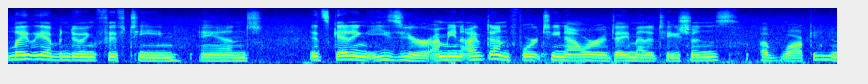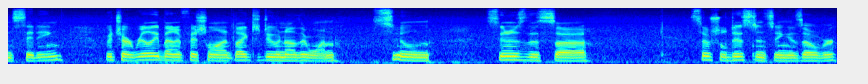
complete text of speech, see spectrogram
Lately I've been doing 15 and it's getting easier. I mean, I've done 14 hour a day meditations of walking and sitting, which are really beneficial. I'd like to do another one soon, as soon as this uh, social distancing is over,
